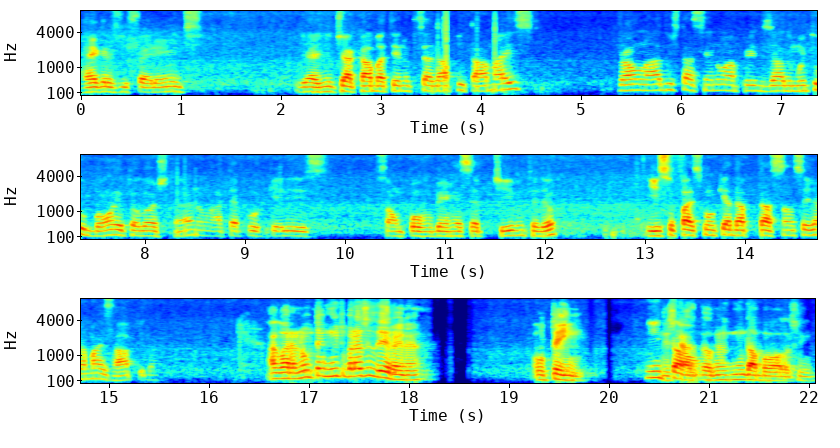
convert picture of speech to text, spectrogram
regras diferentes. E a gente acaba tendo que se adaptar, mas para um lado está sendo um aprendizado muito bom, eu estou gostando, até porque eles são um povo bem receptivo, entendeu? Isso faz com que a adaptação seja mais rápida. Agora, não tem muito brasileiro aí, né? Ou tem? Então, Nesse caso, pelo menos não dá bola, assim.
